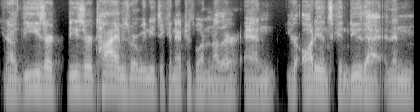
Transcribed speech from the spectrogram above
You know, these are these are times where we need to connect with one another, and your audience can do that, and then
